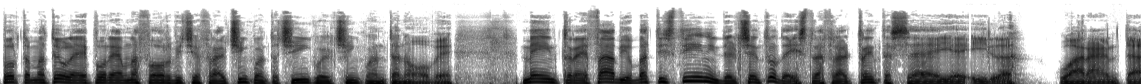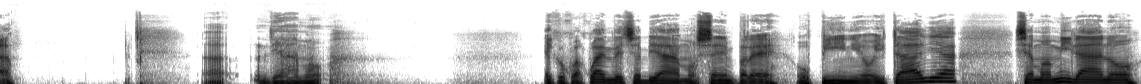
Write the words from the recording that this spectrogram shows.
porta Matteo Lepore a una forbice fra il 55 e il 59 mentre Fabio Battistini del centrodestra fra il 36 e il 40 Ah, andiamo. Ecco qua qua invece abbiamo sempre Opinio Italia. Siamo a Milano.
